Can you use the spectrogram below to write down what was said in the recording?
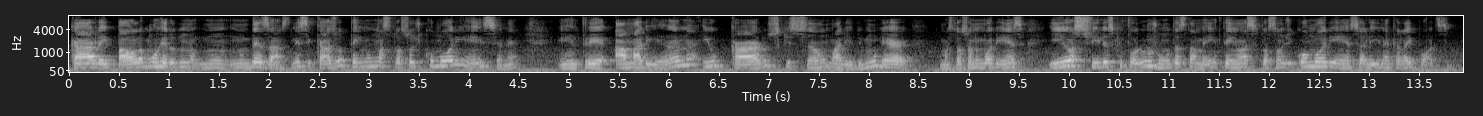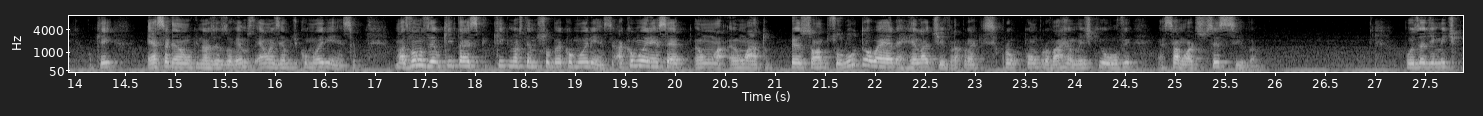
Carla e Paula, morreram num, num, num desastre. Nesse caso, eu tenho uma situação de comoriência, né? Entre a Mariana e o Carlos, que são marido e mulher, uma situação de comoriência, e as filhas que foram juntas também têm uma situação de comoriência ali naquela hipótese, ok? Essa questão que nós resolvemos é um exemplo de comoeriência. Mas vamos ver o que, tá, o que nós temos sobre a comoeriência. A comoeriência é, é um, é um ato presunção absoluta ou é relativa? Para se comprovar realmente que houve essa morte sucessiva. Pois admite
